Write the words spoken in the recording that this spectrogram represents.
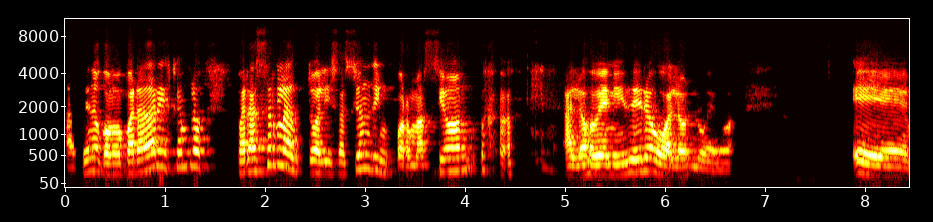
Haciendo como para dar ejemplos, para hacer la actualización de información a los venideros o a los nuevos. Eh,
